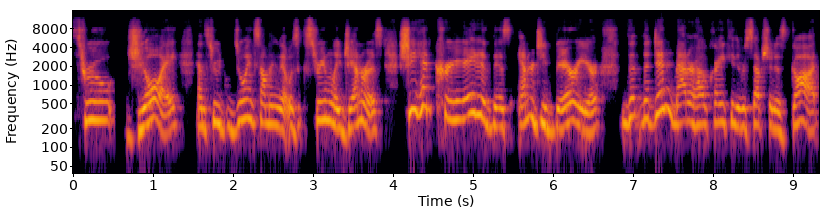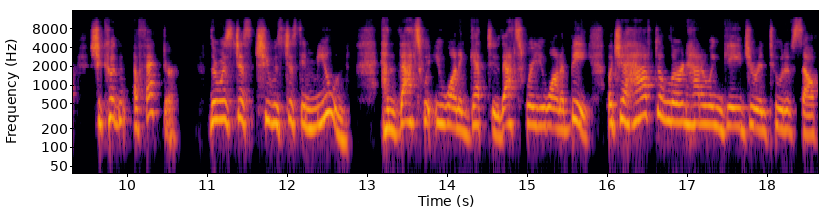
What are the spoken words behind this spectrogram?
through joy and through doing something that was extremely generous, she had created this energy barrier that, that didn't matter how cranky the receptionist got, she couldn't affect her. There was just, she was just immune. And that's what you want to get to. That's where you want to be. But you have to learn how to engage your intuitive self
